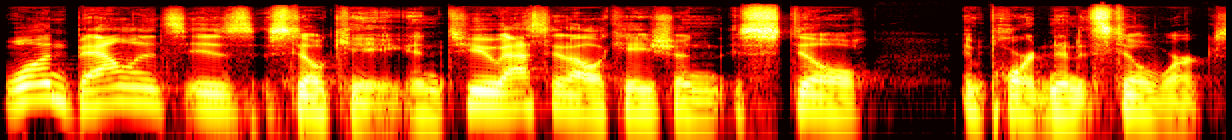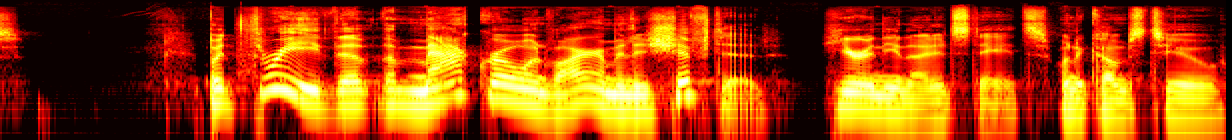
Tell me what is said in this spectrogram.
one, balance is still key, and two, asset allocation is still important and it still works. But three, the, the macro environment has shifted here in the United States when it comes to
